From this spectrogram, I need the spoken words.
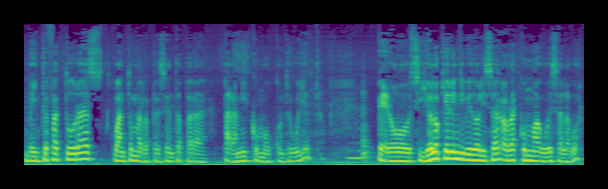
20 facturas, cuánto me representa para, para mí como contribuyente. Pero si yo lo quiero individualizar, ahora cómo hago esa labor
